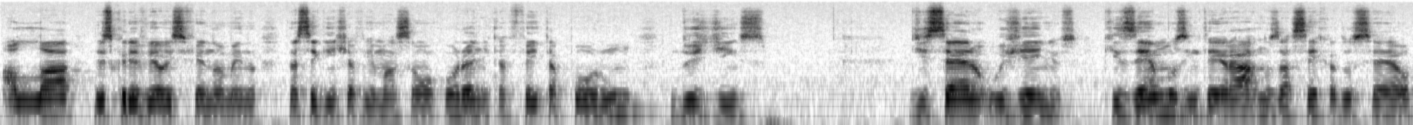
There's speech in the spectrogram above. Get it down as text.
Allah descreveu esse fenômeno na seguinte afirmação corânica feita por um dos jins. Disseram os gênios: Quisemos inteirar-nos acerca do céu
